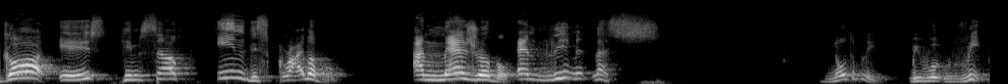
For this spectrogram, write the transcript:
God is Himself indescribable, unmeasurable, and limitless. Notably, we will reap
